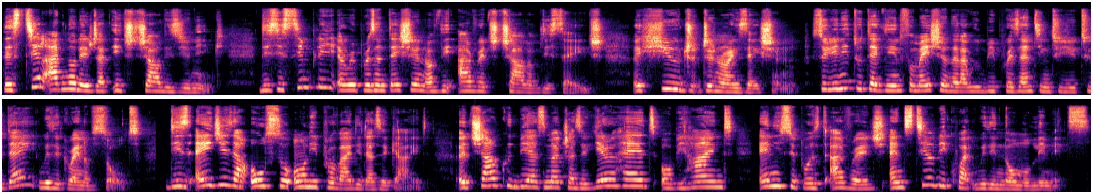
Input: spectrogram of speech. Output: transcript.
They still acknowledge that each child is unique. This is simply a representation of the average child of this age, a huge generalization. So you need to take the information that I will be presenting to you today with a grain of salt. These ages are also only provided as a guide. A child could be as much as a year ahead or behind any supposed average and still be quite within normal limits.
